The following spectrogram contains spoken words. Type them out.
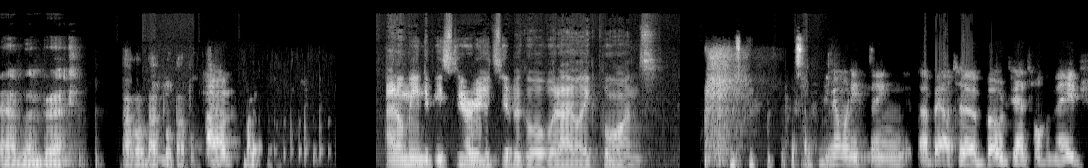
Evelyn Brook. babble, babble, babble. Um, I don't mean to be stereotypical, but I like pawns. Do you know anything about uh, Bowgentle the Mage?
